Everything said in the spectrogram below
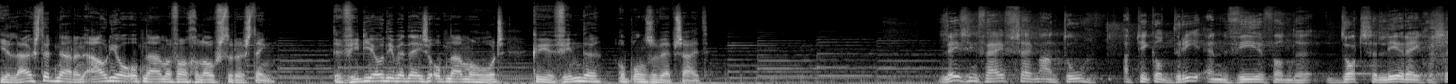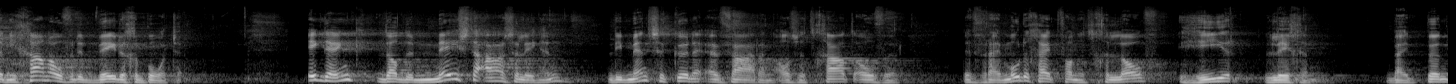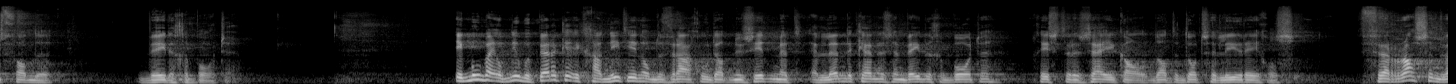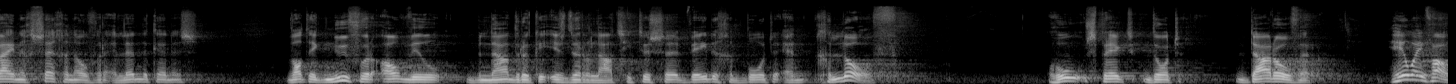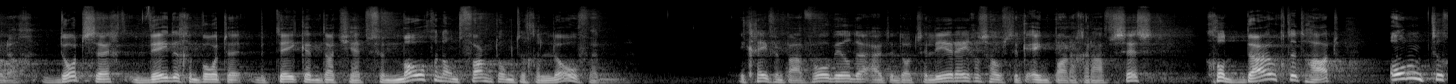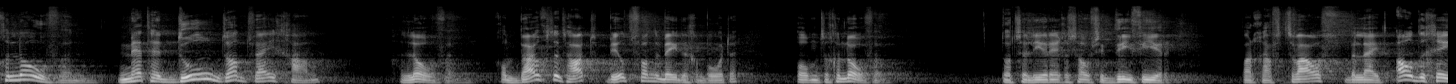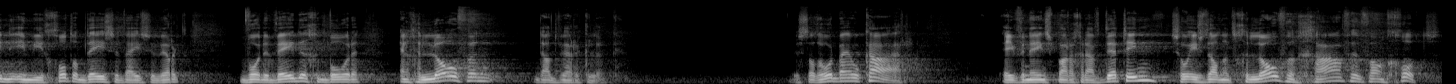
Je luistert naar een audio-opname van Geloofsterusting. De video die bij deze opname hoort kun je vinden op onze website. Lezing 5 zijn we aan toe, artikel 3 en 4 van de Dordtse leerregels. En die gaan over de wedergeboorte. Ik denk dat de meeste aarzelingen die mensen kunnen ervaren als het gaat over de vrijmoedigheid van het geloof hier liggen. Bij het punt van de wedergeboorte. Ik moet mij opnieuw beperken. Ik ga niet in op de vraag hoe dat nu zit met ellendekennis en wedergeboorte. Gisteren zei ik al dat de Dordtse leerregels verrassend weinig zeggen over ellendekennis. Wat ik nu vooral wil benadrukken is de relatie tussen wedergeboorte en geloof. Hoe spreekt Dort daarover? Heel eenvoudig. Dort zegt, wedergeboorte betekent dat je het vermogen ontvangt om te geloven. Ik geef een paar voorbeelden uit de Dordtse leerregels, hoofdstuk 1, paragraaf 6. God buigt het hart om te geloven, met het doel dat wij gaan geloven. God buigt het hart, beeld van de wedergeboorte, om te geloven. Dordtse leerregels, hoofdstuk 3, 4. Paragraaf 12 beleidt al degenen in wie God op deze wijze werkt, worden wedergeboren en geloven daadwerkelijk. Dus dat hoort bij elkaar. Eveneens paragraaf 13, zo is dan het geloof een gave van God.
